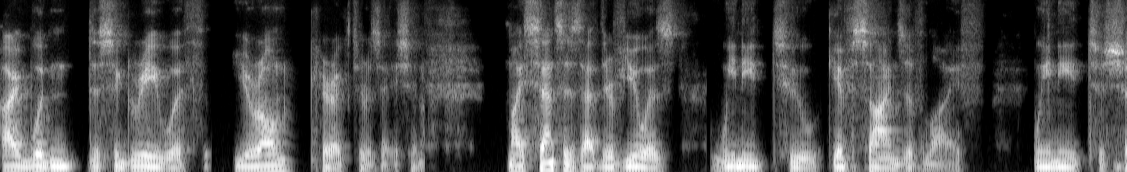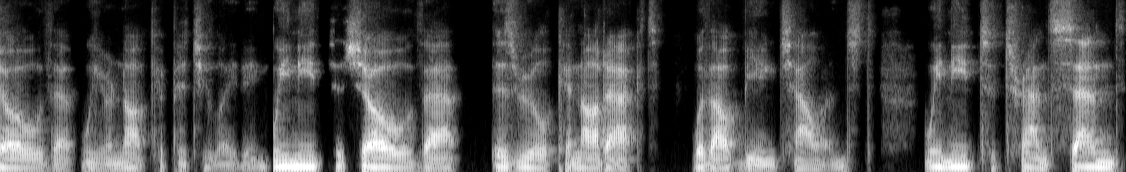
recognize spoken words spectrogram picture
I wouldn't disagree with your own characterization. My sense is that their view is we need to give signs of life. We need to show that we are not capitulating. We need to show that Israel cannot act without being challenged. We need to transcend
